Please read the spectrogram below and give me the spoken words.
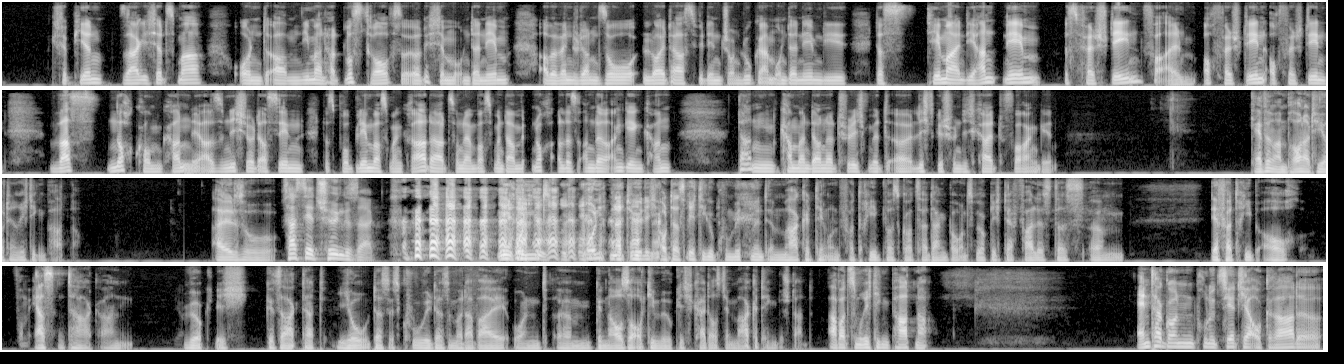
krepieren, sage ich jetzt mal. Und ähm, niemand hat Lust drauf, so richtig im Unternehmen. Aber wenn du dann so Leute hast wie den John Luca im Unternehmen, die das Thema in die Hand nehmen, es verstehen, vor allem auch verstehen, auch verstehen, was noch kommen kann. Ja, also nicht nur das sehen, das Problem, was man gerade hat, sondern was man damit noch alles andere angehen kann, dann kann man da natürlich mit äh, Lichtgeschwindigkeit vorangehen. Kevin, man braucht natürlich auch den richtigen Partner. Also. Das hast du jetzt schön gesagt. und, und, natürlich auch das richtige Commitment im Marketing und Vertrieb, was Gott sei Dank bei uns wirklich der Fall ist, dass ähm, der Vertrieb auch vom ersten Tag an wirklich gesagt hat, jo, das ist cool, da sind wir dabei und ähm, genauso auch die Möglichkeit aus dem Marketing bestand. Aber zum richtigen Partner. Entagon produziert ja auch gerade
